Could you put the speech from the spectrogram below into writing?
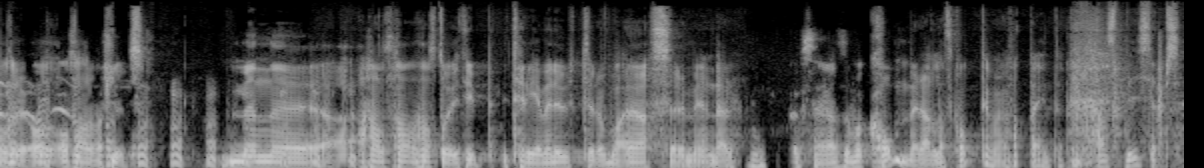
Och så, och, och så hade det varit slut. Men eh, han, han, han står ju typ i tre minuter och bara öser med den där. Och här, alltså, var kommer alla skott ifrån? Jag fattar inte. hans biceps.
